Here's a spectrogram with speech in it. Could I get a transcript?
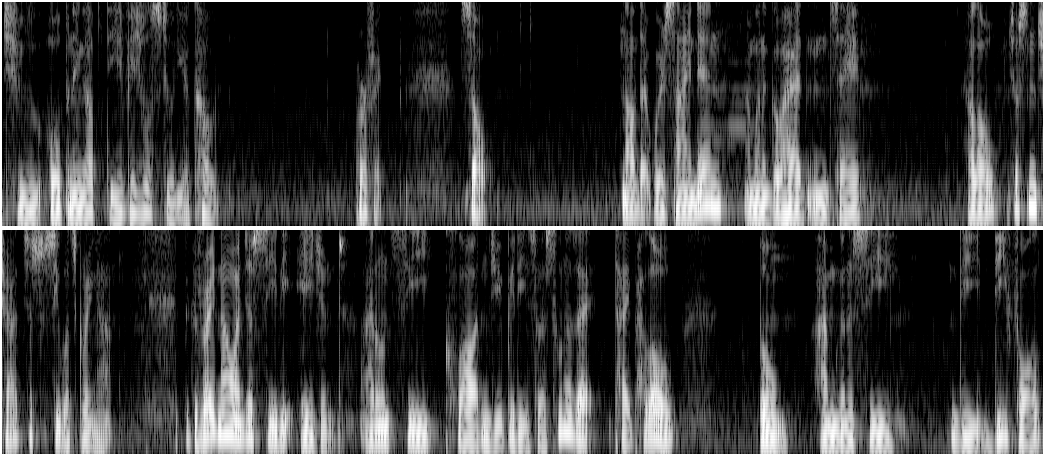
to opening up the Visual Studio Code. Perfect. So now that we're signed in, I'm going to go ahead and say hello just in chat just to see what's going on. Because right now I just see the agent. I don't see Claude and GPT. So as soon as I type hello, boom, I'm going to see the default,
